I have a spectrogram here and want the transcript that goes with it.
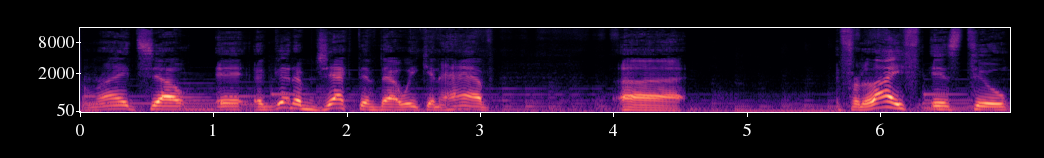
All right, so a, good objective that we can have uh, for life is to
